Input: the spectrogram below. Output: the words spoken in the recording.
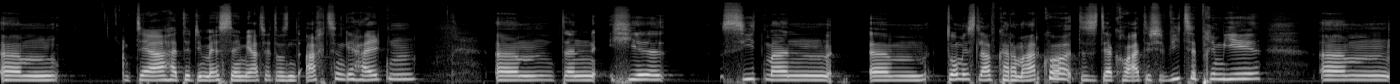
Ähm, der hatte die Messe im Jahr 2018 gehalten. Ähm, dann hier sieht man ähm, Tomislav Karamarko, das ist der kroatische Vizepremier. Ähm,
